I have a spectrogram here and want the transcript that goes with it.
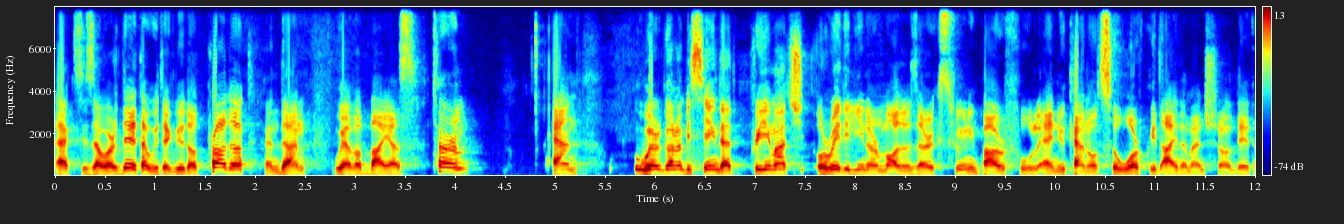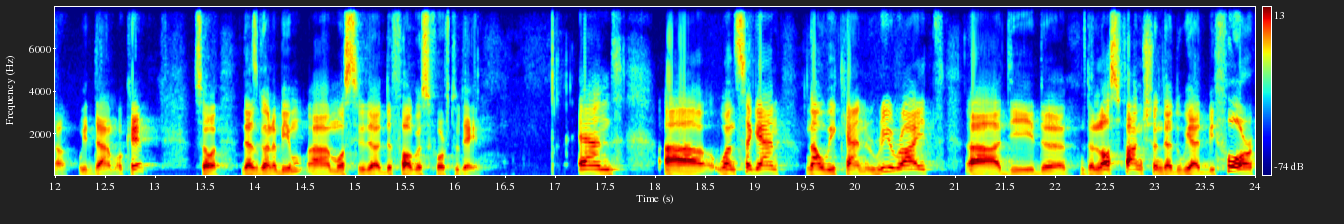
x is our data, we take the dot product, and then we have a bias term. And we're going to be seeing that pretty much already linear models are extremely powerful, and you can also work with high-dimensional data with them, okay? So that's going to be uh, mostly the, the focus for today. And uh, once again, now we can rewrite uh, the, the, the, loss function that we had before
